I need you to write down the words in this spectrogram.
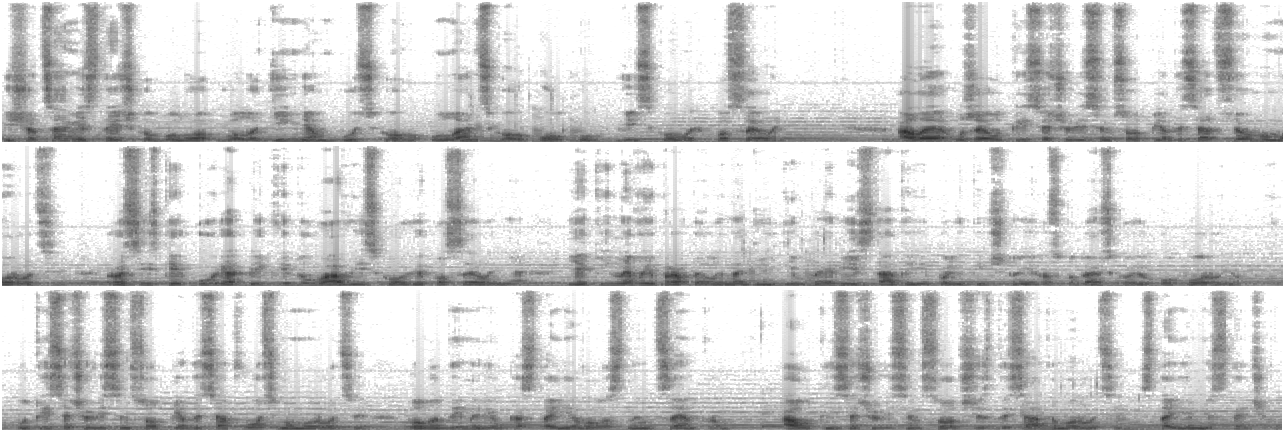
і що це містечко було володінням Бузького Уланського полку військових поселень. Але уже у 1857 році російський уряд ліквідував військові поселення, які не виправдали надій імперії стати її політичною і господарською опорою. У 1858 році Володимирівка стає волосним центром, а у 1860 році стає містечком.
